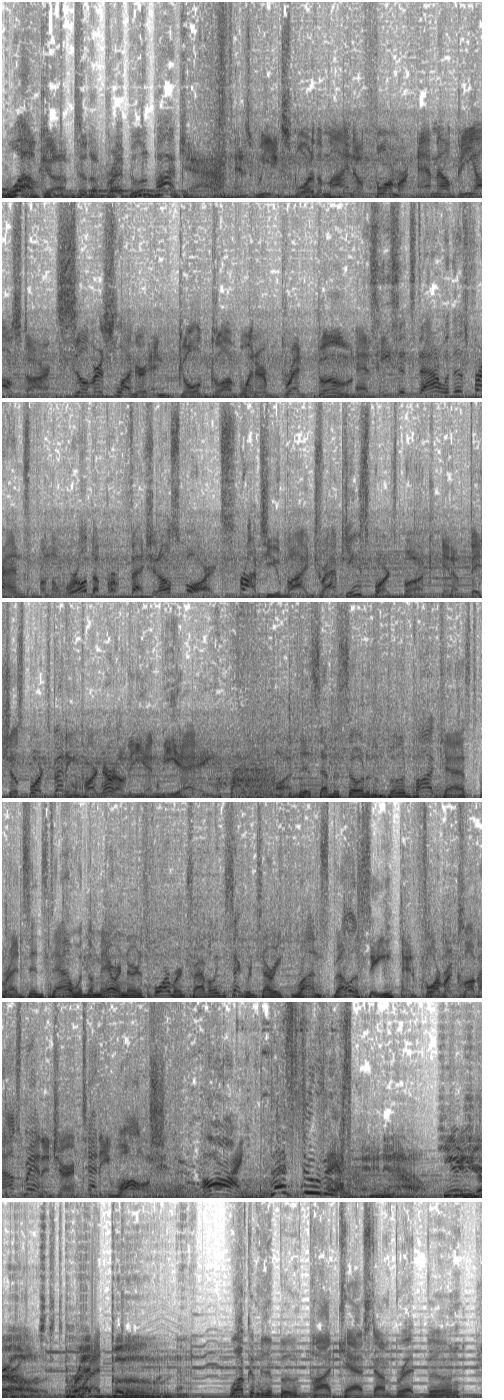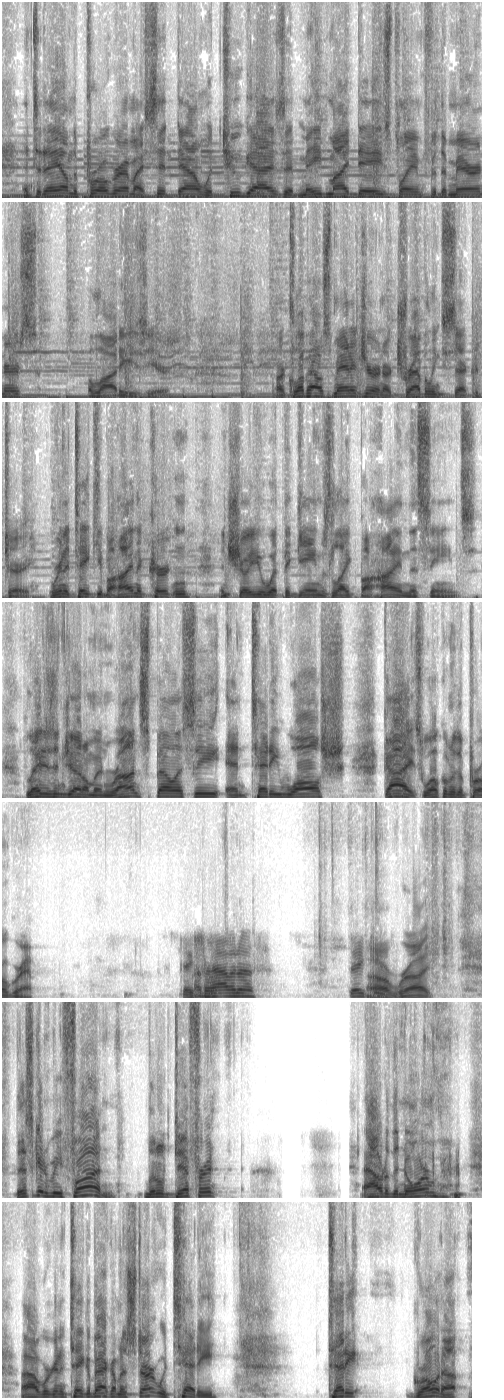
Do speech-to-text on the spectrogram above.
Welcome to the Bret Boone Podcast as we explore the mind of former MLB All Star, Silver Slugger, and Gold Glove winner Bret Boone as he sits down with his friends from the world of professional sports. Brought to you by DraftKings Sportsbook, an official sports betting partner of the NBA. On this episode of the Boone Podcast, Bret sits down with the Mariners' former traveling secretary Ron Spellacy and former clubhouse manager Teddy Walsh. All right, let's do this. And now, here's your host, Bret Boone. Welcome to the Boone Podcast. I'm Bret Boone. And today on the program, I sit down with two guys that made my days playing for the Mariners a lot easier. Our clubhouse manager and our traveling secretary. We're going to take you behind the curtain and show you what the game's like behind the scenes. Ladies and gentlemen, Ron Spellacy and Teddy Walsh. Guys, welcome to the program. Thanks for having us. Thank you. All right. This is going to be fun. A little different, out of the norm. Uh, we're going to take it back. I'm going to start with Teddy. Teddy, growing up,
